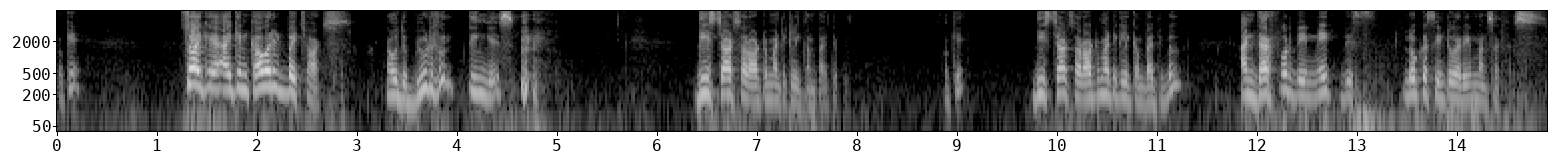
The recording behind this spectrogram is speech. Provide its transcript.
Okay. So I can, I can cover it by charts. Now the beautiful thing is these charts are automatically compatible. Okay? These charts are automatically compatible and therefore they make this locus into a Riemann surface.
